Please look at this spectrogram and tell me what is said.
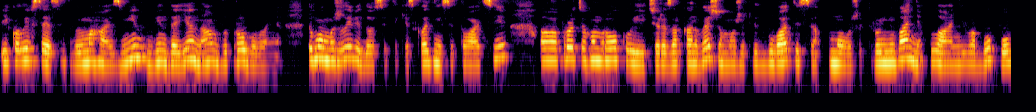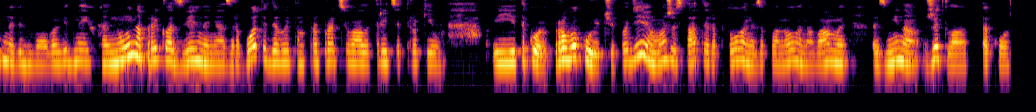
І коли всесвіт вимагає змін, він дає нам випробування. Тому можливі досить такі складні ситуації протягом року, і через аркан вежі можуть відбуватися можуть руйнування планів або повна відмова від них. Ну, наприклад, звільнення з роботи, де ви там пропрацювали 30 років. І такою провокуючою подією може стати раптова незапланована вами зміна житла також.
